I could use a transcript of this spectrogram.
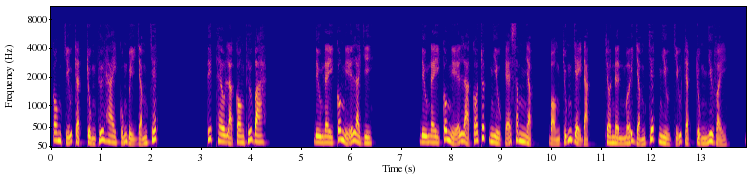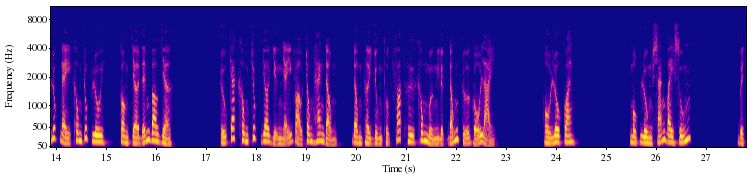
Con chiểu trạch trùng thứ hai cũng bị giẫm chết. Tiếp theo là con thứ ba. Điều này có nghĩa là gì? Điều này có nghĩa là có rất nhiều kẻ xâm nhập, bọn chúng dày đặc, cho nên mới dẫm chết nhiều chiểu trạch trùng như vậy. Lúc này không rút lui, còn chờ đến bao giờ? Cửu Cát không chút do dự nhảy vào trong hang động, đồng thời dùng thuật pháp hư không mượn lực đóng cửa gỗ lại. Hồ lô quan. Một luồng sáng bay xuống. Bịch.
